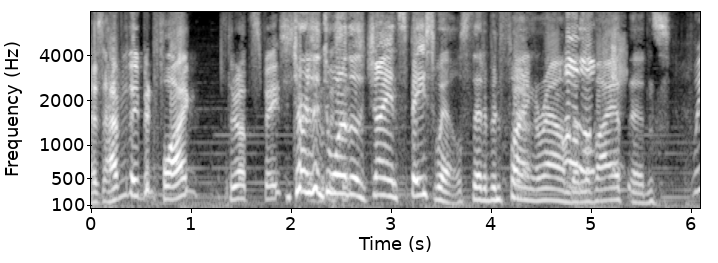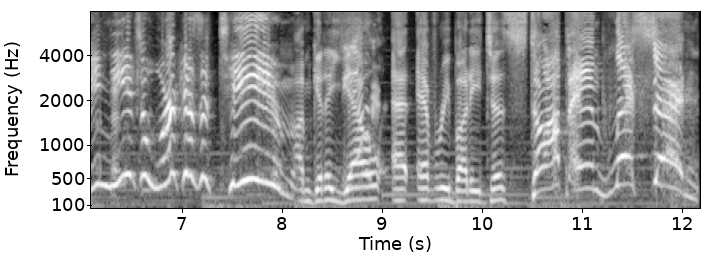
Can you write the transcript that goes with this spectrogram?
Has haven't they been flying throughout space? It turns into one of those giant space whales that have been flying around, the Oh, okay. Leviathans. We need to work as a team. I'm gonna yell at everybody to stop and listen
